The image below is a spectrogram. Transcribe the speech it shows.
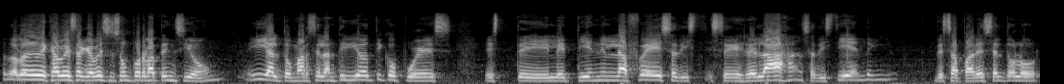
Un dolor de cabeza que a veces son por la tensión, y al tomarse el antibiótico, pues este, le tienen la fe, se, relajan, se distienden, desaparece el dolor,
